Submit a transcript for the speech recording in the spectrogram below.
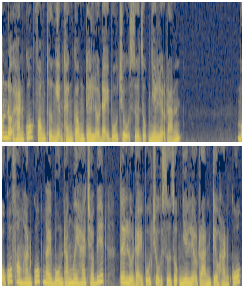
Quân đội Hàn Quốc phóng thử nghiệm thành công tên lửa đẩy vũ trụ sử dụng nhiên liệu rắn. Bộ Quốc phòng Hàn Quốc ngày 4 tháng 12 cho biết, tên lửa đẩy vũ trụ sử dụng nhiên liệu rắn kiểu Hàn Quốc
